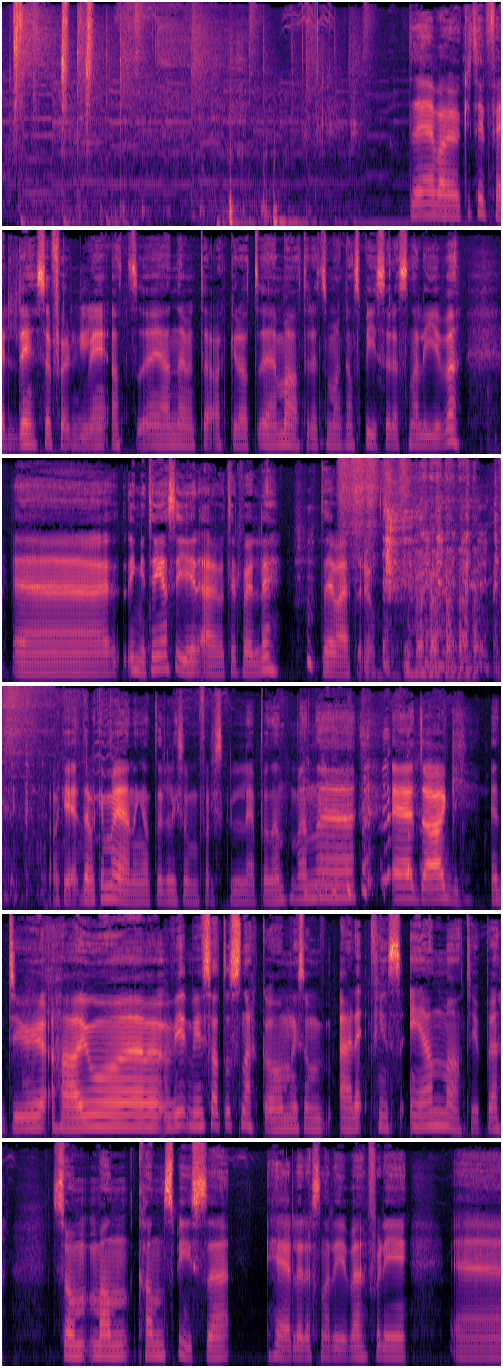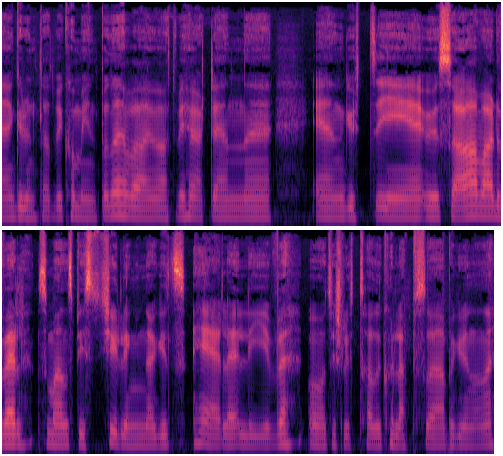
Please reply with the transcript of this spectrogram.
Det var jo ikke tilfeldig, selvfølgelig, at jeg nevnte akkurat eh, matrett som man kan spise resten av livet. Eh, ingenting jeg sier er jo tilfeldig. Det vet dere jo. Ok, Det var ikke meningen at liksom folk skulle le på den. Men eh, eh, Dag, du har jo eh, Vi, vi satt og snakka om liksom Er det fins én mattype som man kan spise hele resten av livet? Fordi eh, grunnen til at vi kom inn på det, var jo at vi hørte en, eh, en gutt i USA, var det vel, som hadde spist kyllingnuggets hele livet, og til slutt hadde kollapsa pga. det.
